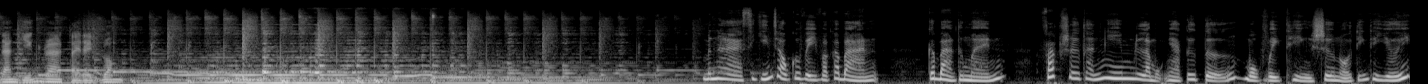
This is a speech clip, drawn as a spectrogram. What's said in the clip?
đang diễn ra tại Đài Loan Minh Hà xin kính chào quý vị và các bạn. Các bạn thân mến, Pháp Sư Thánh Nghiêm là một nhà tư tưởng, một vị thiền sư nổi tiếng thế giới,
